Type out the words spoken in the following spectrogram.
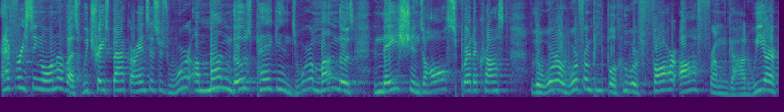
Every single one of us, we trace back our ancestors. We're among those pagans. We're among those nations all spread across the world. We're from people who were far off from God. We are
